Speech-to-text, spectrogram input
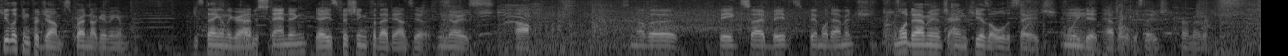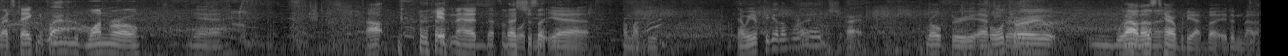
Q looking for jumps. Brad not giving him. He's staying on the ground. just standing. Yeah, he's fishing for that down tilt. He knows. Ah, It's another big side B that's a bit more damage. more damage, and he has all the stage. Well, he Mm. did have all the stage for a moment. Brad's taking it from him Wow. with one roll. Yeah. Ah. Hit in the head. That's That's just like, unfortunate. yeah, unlucky. Now we have to get off ledge. Alright. Roll through, F Full throw. throw. mm, Wow, that was done it. terrible DI, but it didn't matter.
